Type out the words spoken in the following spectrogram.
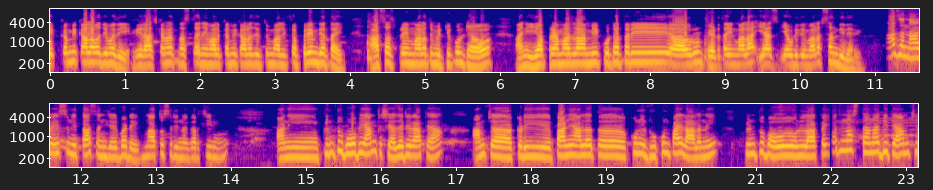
एक कमी कालावधीमध्ये मी राजकारणात नसताना मला कमी कालावधीत तुम्ही मला इतकं प्रेम देताय. असंच प्रेम मला तुम्ही टिकून ठेवावं आणि ह्या प्रेमाला मी कुठंतरी अ, ऋण फेडता येईल मला या एवढी तुम्ही मला संधी द्यावी. माझं नाव आहे सुनीता संजय बडे मातोश्रीनगरची मी. आणि पिंटू भाऊ बी आमच्या शेजारी राहत्या. आमच्याकडे पाणी आलं तर कुणी ढुकून पाहायला आलं नाही. पिंटू भाऊला काही नसताना बी ते आमची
